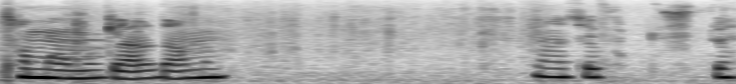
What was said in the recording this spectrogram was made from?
tamamı geldi ama maalesef düştü.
